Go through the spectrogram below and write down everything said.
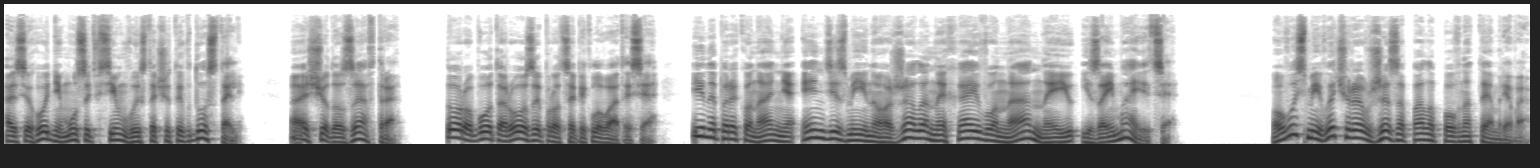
а сьогодні мусить всім вистачити вдосталь. А щодо завтра, то робота рози про це піклуватися, і непереконання Енді Зміїного жала, нехай вона нею і займається. О восьмій вечора вже запала повна темрява.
